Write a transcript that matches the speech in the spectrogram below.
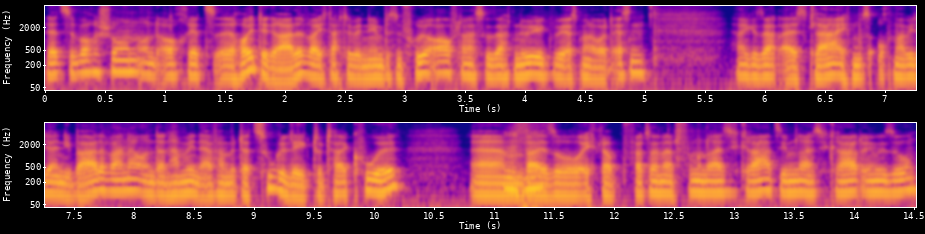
letzte Woche schon und auch jetzt äh, heute gerade, weil ich dachte, wir nehmen ein bisschen früher auf. Dann hast du gesagt, nö, ich will erstmal noch was essen. Dann habe ich gesagt, alles klar, ich muss auch mal wieder in die Badewanne und dann haben wir ihn einfach mit dazugelegt. Total cool. Ähm, mhm. Bei so, ich glaube, was dann 35 Grad, 37 Grad irgendwie so.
